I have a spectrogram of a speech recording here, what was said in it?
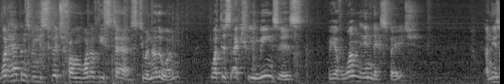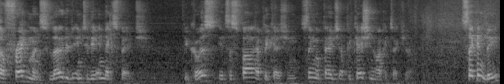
what happens when you switch from one of these tabs to another one? What this actually means is we have one index page, and these are fragments loaded into the index page because it's a SPA application, single page application architecture. Secondly,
